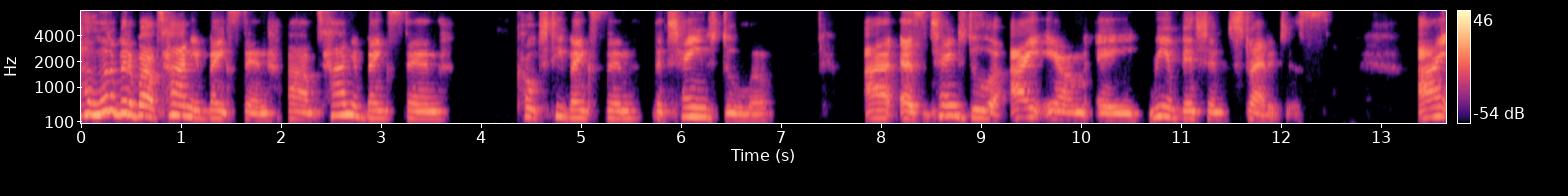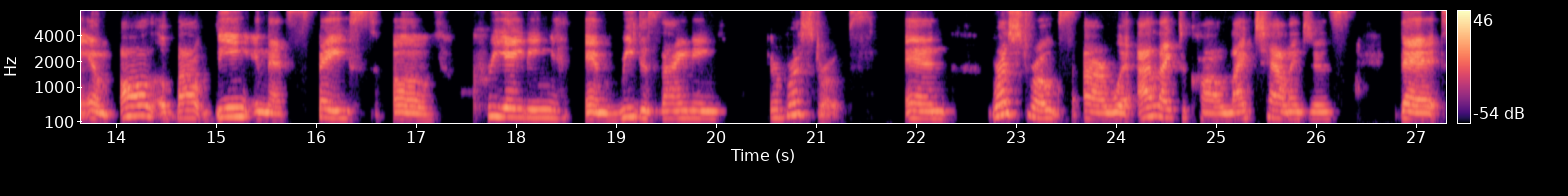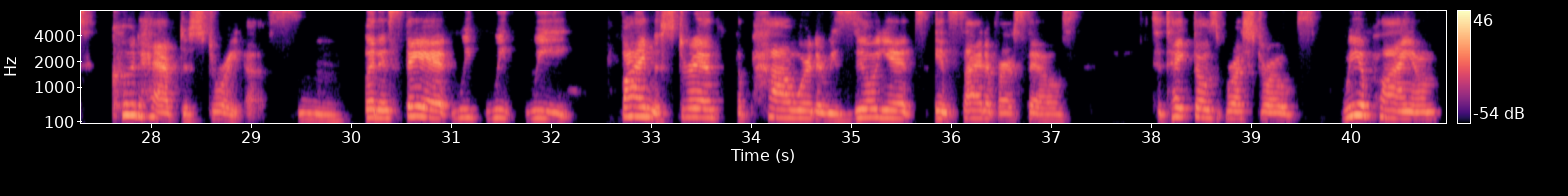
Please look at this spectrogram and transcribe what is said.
A little bit about Tanya Bankston. Um, Tanya Bankston, Coach T. Bankston, the change doula. I, as a change doula, I am a reinvention strategist. I am all about being in that space of creating and redesigning your brushstrokes. And brushstrokes are what I like to call life challenges that could have destroyed us. Mm-hmm. But instead, we, we, we find the strength, the power, the resilience inside of ourselves to take those brushstrokes, reapply them,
